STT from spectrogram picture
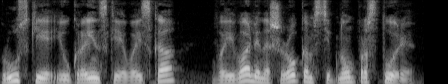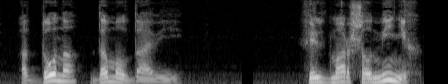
Русские и украинские войска воевали на широком степном просторе, от Дона до Молдавии. Фельдмаршал Миних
